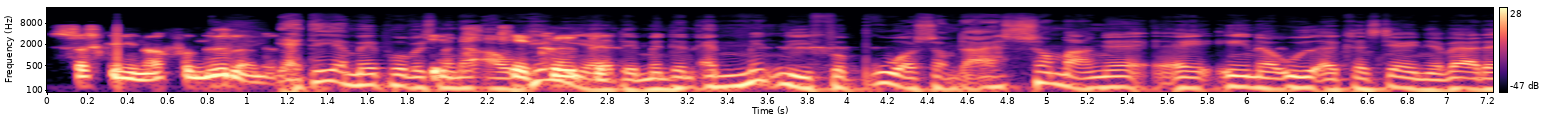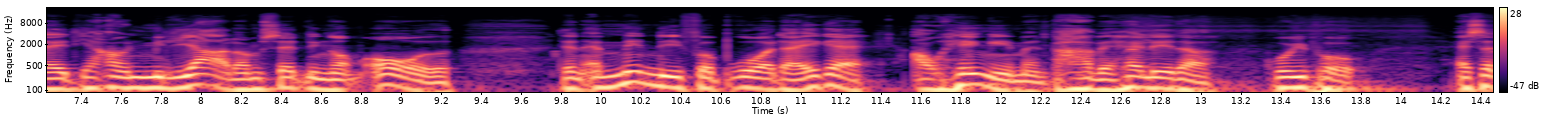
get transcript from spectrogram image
så skal de nok få midlerne. Ja, det er jeg med på, hvis man er afhængig af det. Men den almindelige forbruger, som der er så mange af ind og ud af Christiania hver dag, de har jo en milliard omsætning om året. Den almindelige forbruger, der ikke er afhængig, men bare vil have lidt at ryge på, Altså,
